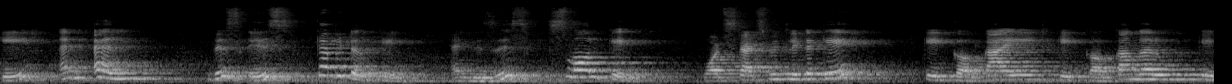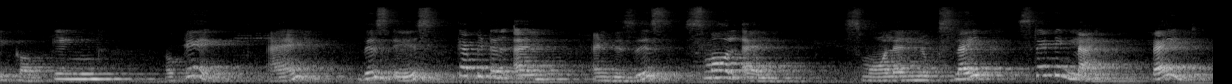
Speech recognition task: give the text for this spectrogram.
K and L. This is capital K and this is small k. What starts with letter K? K ka kite, K ka kangaroo, K ka king. Okay. And this is capital L and this is small l. Small l looks like standing line, right?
